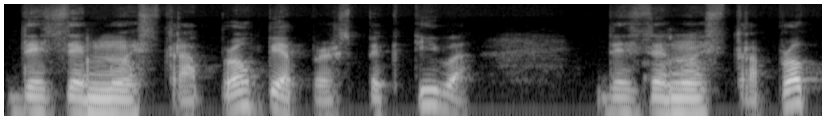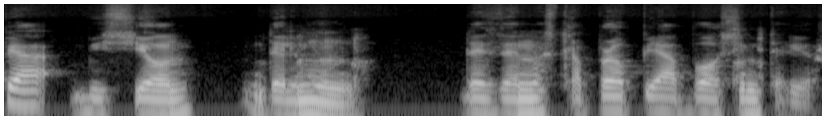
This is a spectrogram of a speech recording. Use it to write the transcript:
desde nuestra propia perspectiva, desde nuestra propia visión del mundo, desde nuestra propia voz interior.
